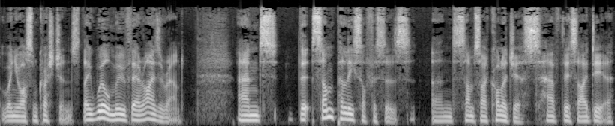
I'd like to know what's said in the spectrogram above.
when you ask them questions, they will move their eyes around and that some police officers and some psychologists have this idea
